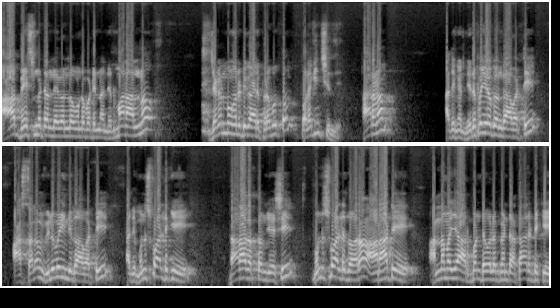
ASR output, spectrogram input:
ఆ బేస్మెంట్ లెవెల్లో ఉండబడిన నిర్మాణాలను జగన్మోహన్ రెడ్డి గారి ప్రభుత్వం తొలగించింది. కారణం అది నిరుపయోగం కాబట్టి ఆ స్థలం విలువైంది కాబట్టి అది మున్సిపాలిటీకి దారాదత్తం చేసి మున్సిపాలిటీ ద్వారా ఆనాటి అన్నమయ్య అర్బన్ డెవలప్మెంట్ అథారిటీకి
